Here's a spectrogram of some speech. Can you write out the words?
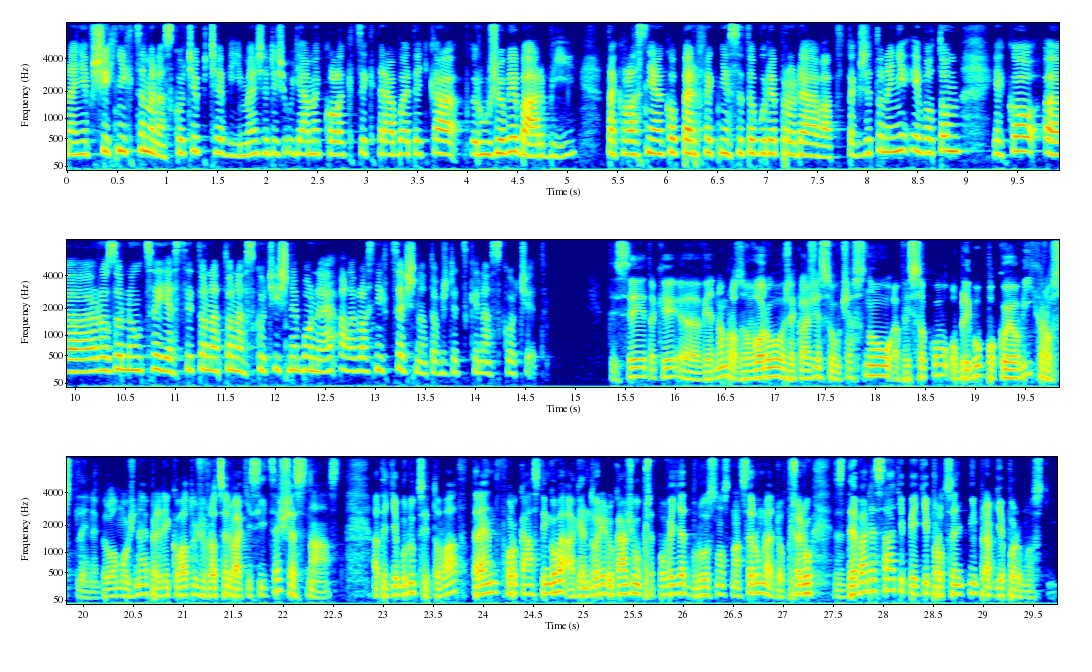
na ně všichni chceme naskočit, protože víme, že když uděláme kolekci, která bude teďka růžově Barbie, tak vlastně jako perfektně se to bude prodávat. Takže to není i o tom, jako uh, rozhodnout se, jestli to na to naskočíš nebo ne, ale vlastně chceš na to vždycky naskočit. Ty jsi taky eh, v jednom rozhovoru řekla, že současnou vysokou oblibu pokojových rostlin bylo možné predikovat už v roce 2016. A teď je budu citovat. Trend forecastingové agentury dokážou předpovědět budoucnost na 7 let dopředu s 95% pravděpodobností.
